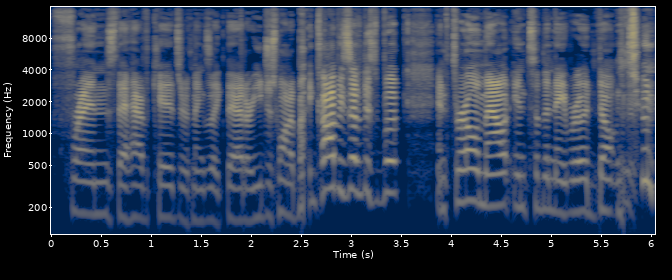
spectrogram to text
friends that have kids or things like that, or you just want to buy copies of this book and throw them out into the neighborhood, don't do not,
